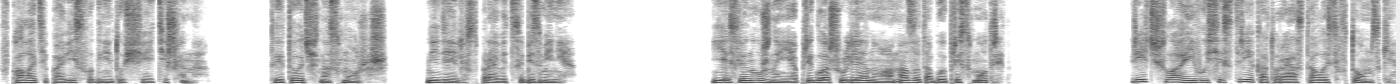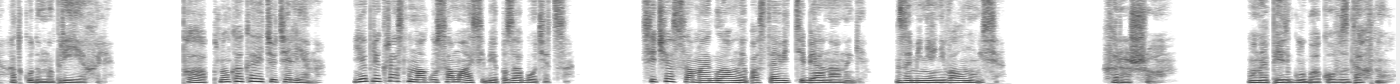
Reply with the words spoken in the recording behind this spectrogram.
В палате повисла гнетущая тишина. Ты точно сможешь неделю справиться без меня. Если нужно, я приглашу Лену, она за тобой присмотрит. Речь шла о его сестре, которая осталась в Томске, откуда мы приехали. «Пап, ну какая тетя Лена? Я прекрасно могу сама о себе позаботиться. Сейчас самое главное — поставить тебя на ноги. За меня не волнуйся». «Хорошо». Он опять глубоко вздохнул.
